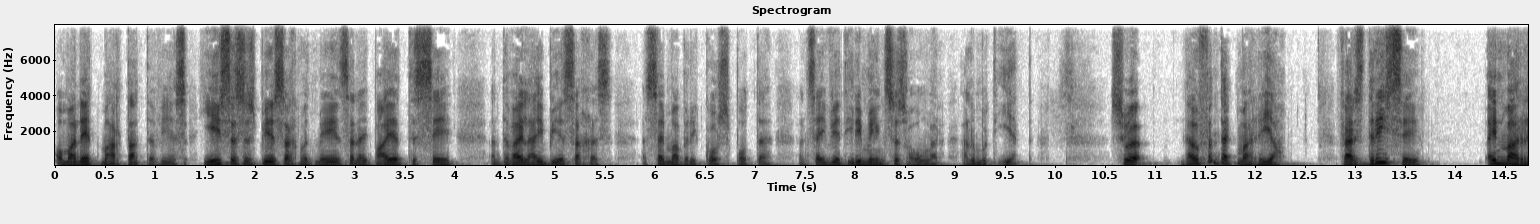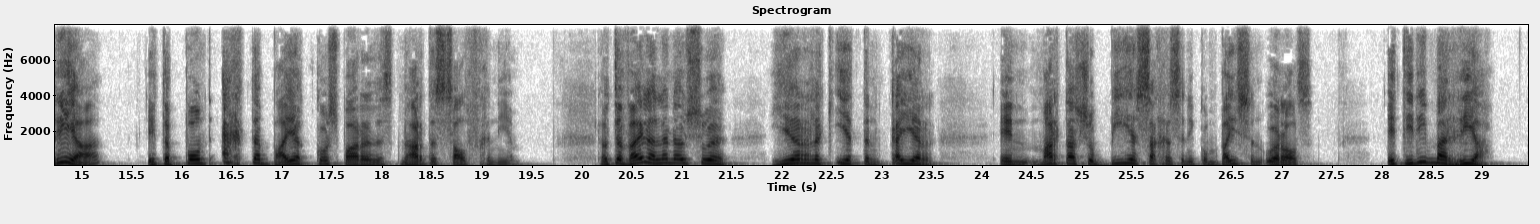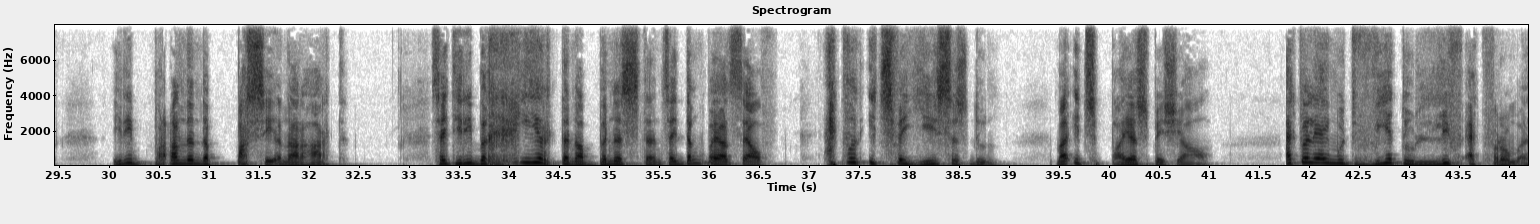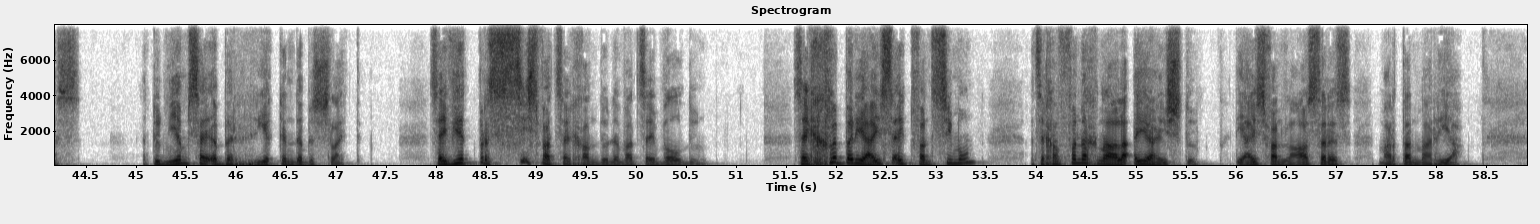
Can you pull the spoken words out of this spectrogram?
om maar net Martha te wees. Jesus is besig met mense en hy het baie te sê en terwyl hy besig is, en sy maar by die kospotte en sy weet hierdie mense is honger, hulle moet eet. So nou vind ek Maria. Vers 3 sê en Maria het 'n pond egte baie kosbare nardesalf geneem. Nou terwyl hulle nou so heerlik eet en kuier en Martha so besig is in die kombuis en oral, het hierdie Maria hierdie brandende passie in haar hart. Sy het hierdie begeerte na binneste en sy dink by haarself: Ek wil iets vir Jesus doen, maar iets baie spesiaal. Ek wil hy moet weet hoe lief ek vir hom is. En toe neem sy 'n berekende besluit. Sy weet presies wat sy gaan doen en wat sy wil doen. Sy glip by die huis uit van Simon en sy gaan vinnig na hulle eie huis toe, die huis van Lazarus, Martha en Maria.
